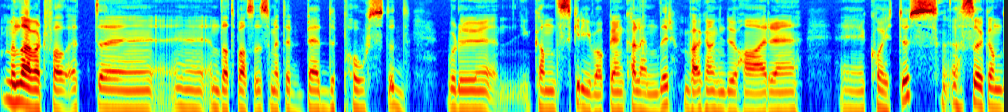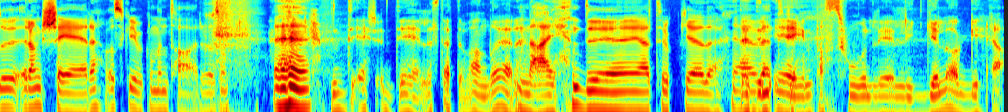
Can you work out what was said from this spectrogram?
men det er i hvert fall et, en database som heter Bedposted, hvor du kan skrive opp i en kalender hver gang du har koitus, og så kan du rangere og skrive kommentarer og sånn. Deles dette med andre, er det? nei, du, jeg tror ikke det. Det er din vet ikke. egen personlige liggelogg. Ja,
